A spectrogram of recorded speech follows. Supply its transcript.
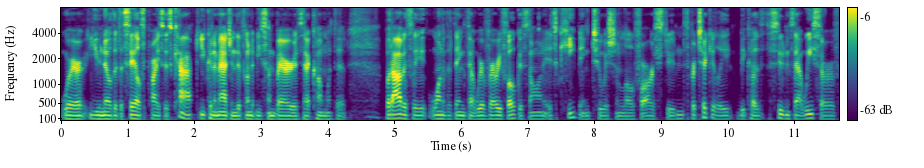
where you know that the sales price is capped, you can imagine there's going to be some barriers that come with it. But obviously, one of the things that we're very focused on is keeping tuition low for our students, particularly because the students that we serve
